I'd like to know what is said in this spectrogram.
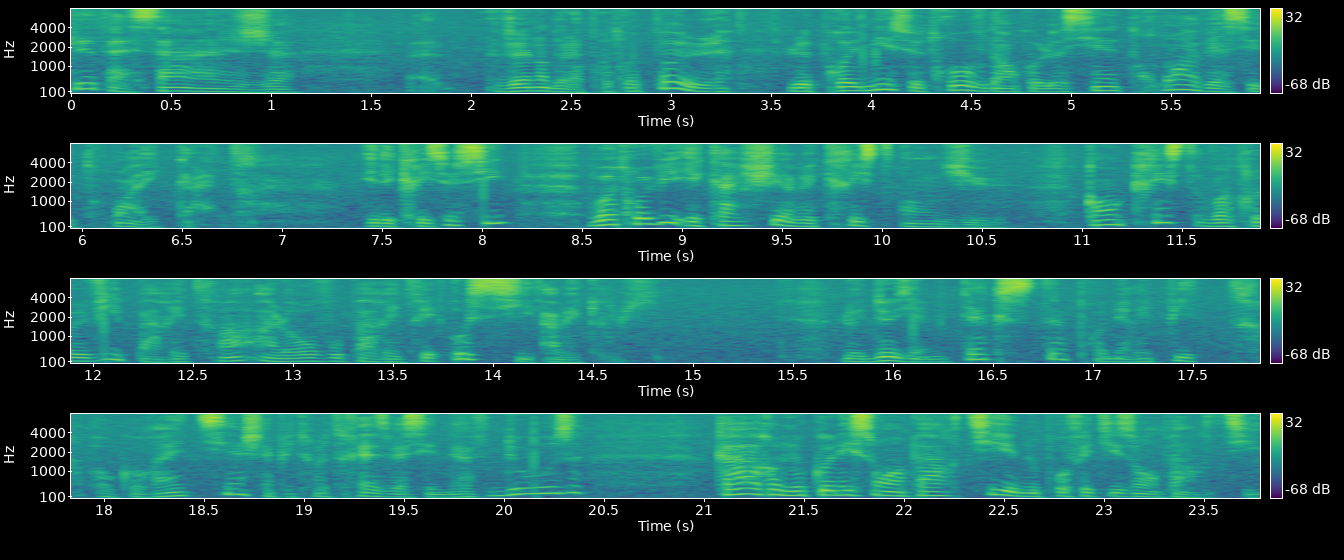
deux passages euh, venant de l'apôtre Paul. Le premier se trouve dans Colossiens 3, versets 3 et 4. Il écrit ceci, Votre vie est cachée avec Christ en Dieu. Quand Christ, votre vie paraîtra, alors vous paraîtrez aussi avec lui. Le deuxième texte, premier épître aux Corinthiens, chapitre 13, verset 9-12, car nous connaissons en partie et nous prophétisons en partie.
